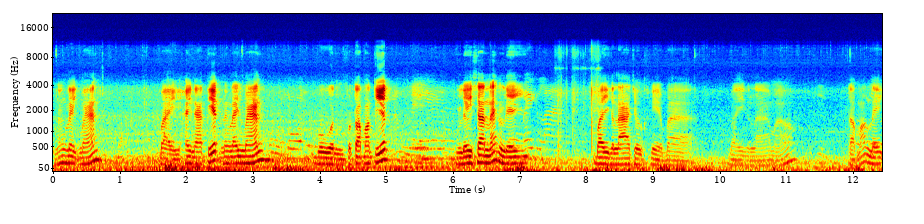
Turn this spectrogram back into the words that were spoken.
ហ្នឹងលេខប៉ុន្មាន3ហើយណាទៀតនឹងលេខប៉ុន្មាន4 4បន្តមកទៀតលេលាយសិនណាលាយ3កន្លាចូលគ្នាបាទ3កន្លាមកតមកលេខ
